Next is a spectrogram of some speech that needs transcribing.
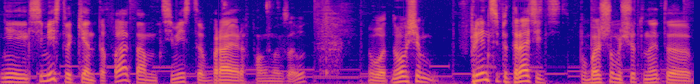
не семейство Кентов, а там семейство Брайеров, по-моему, их зовут. Вот, ну, в общем, в принципе, тратить, по большому счету, на это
